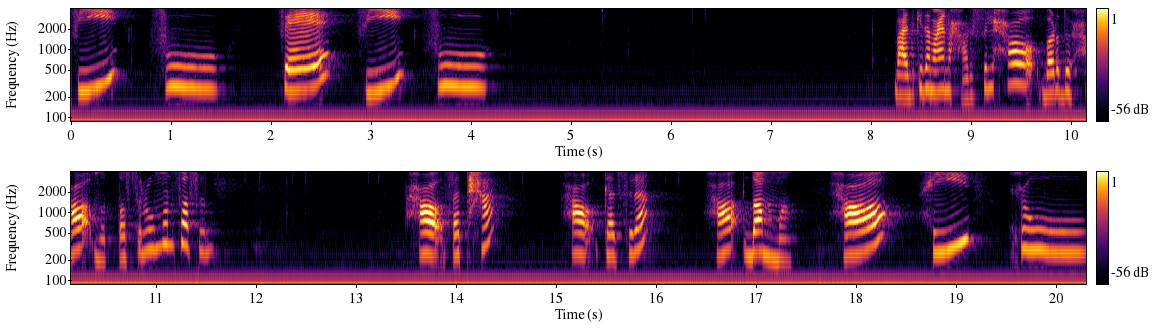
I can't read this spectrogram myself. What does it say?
في فو فاء في فو بعد كده معانا حرف الحاء برضو حاء متصل ومنفصل. حاء فتحة حاء كسرة حاء ضمة. حاء حي حو.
